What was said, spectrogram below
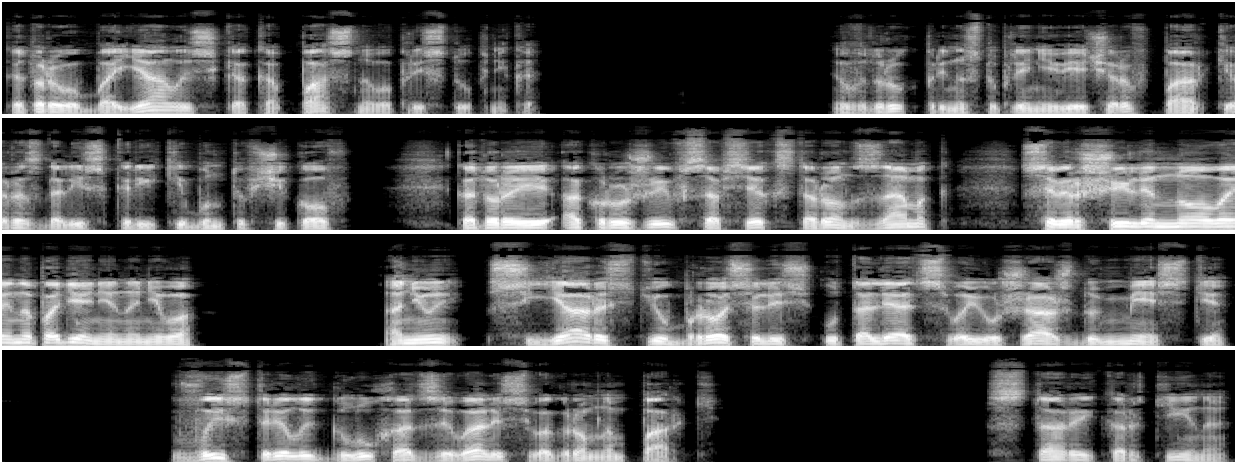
которого боялась как опасного преступника. Вдруг при наступлении вечера в парке раздались крики бунтовщиков которые, окружив со всех сторон замок, совершили новое нападение на него. Они с яростью бросились утолять свою жажду мести. Выстрелы глухо отзывались в огромном парке. Старый картина,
